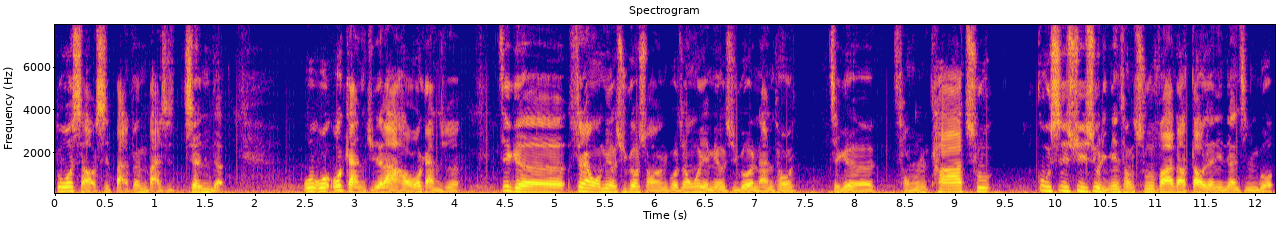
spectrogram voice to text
多少是百分百是真的？我我我感觉啦哈，我感觉这个虽然我没有去过爽文国中，我也没有去过南投，这个从他出故事叙述里面从出发到到的那段经过，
